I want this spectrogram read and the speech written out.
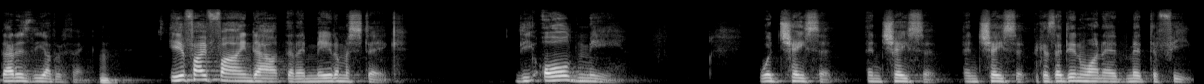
That is the other thing. Mm. If I find out that I made a mistake, the old me would chase it and chase it and chase it because I didn't want to admit defeat.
